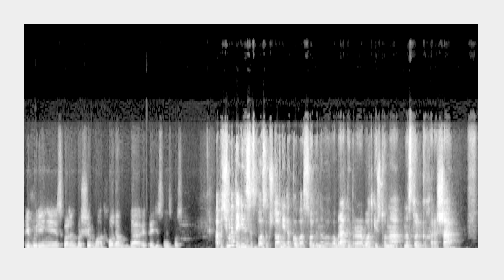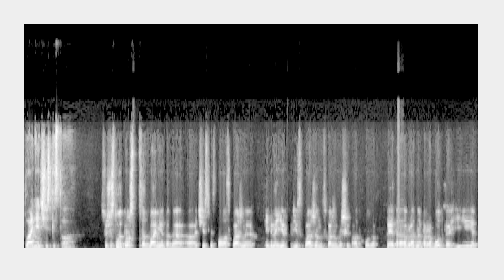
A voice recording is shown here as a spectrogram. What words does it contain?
при бурении скважин с большим отходом, да, это единственный способ. А почему это единственный способ? Что в ней такого особенного в обратной проработке, что она настолько хороша в плане очистки ствола? Существует просто два метода а, очистки ствола скважины, именно ERD скважин, скважин больших отходов. Это обратная проработка и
